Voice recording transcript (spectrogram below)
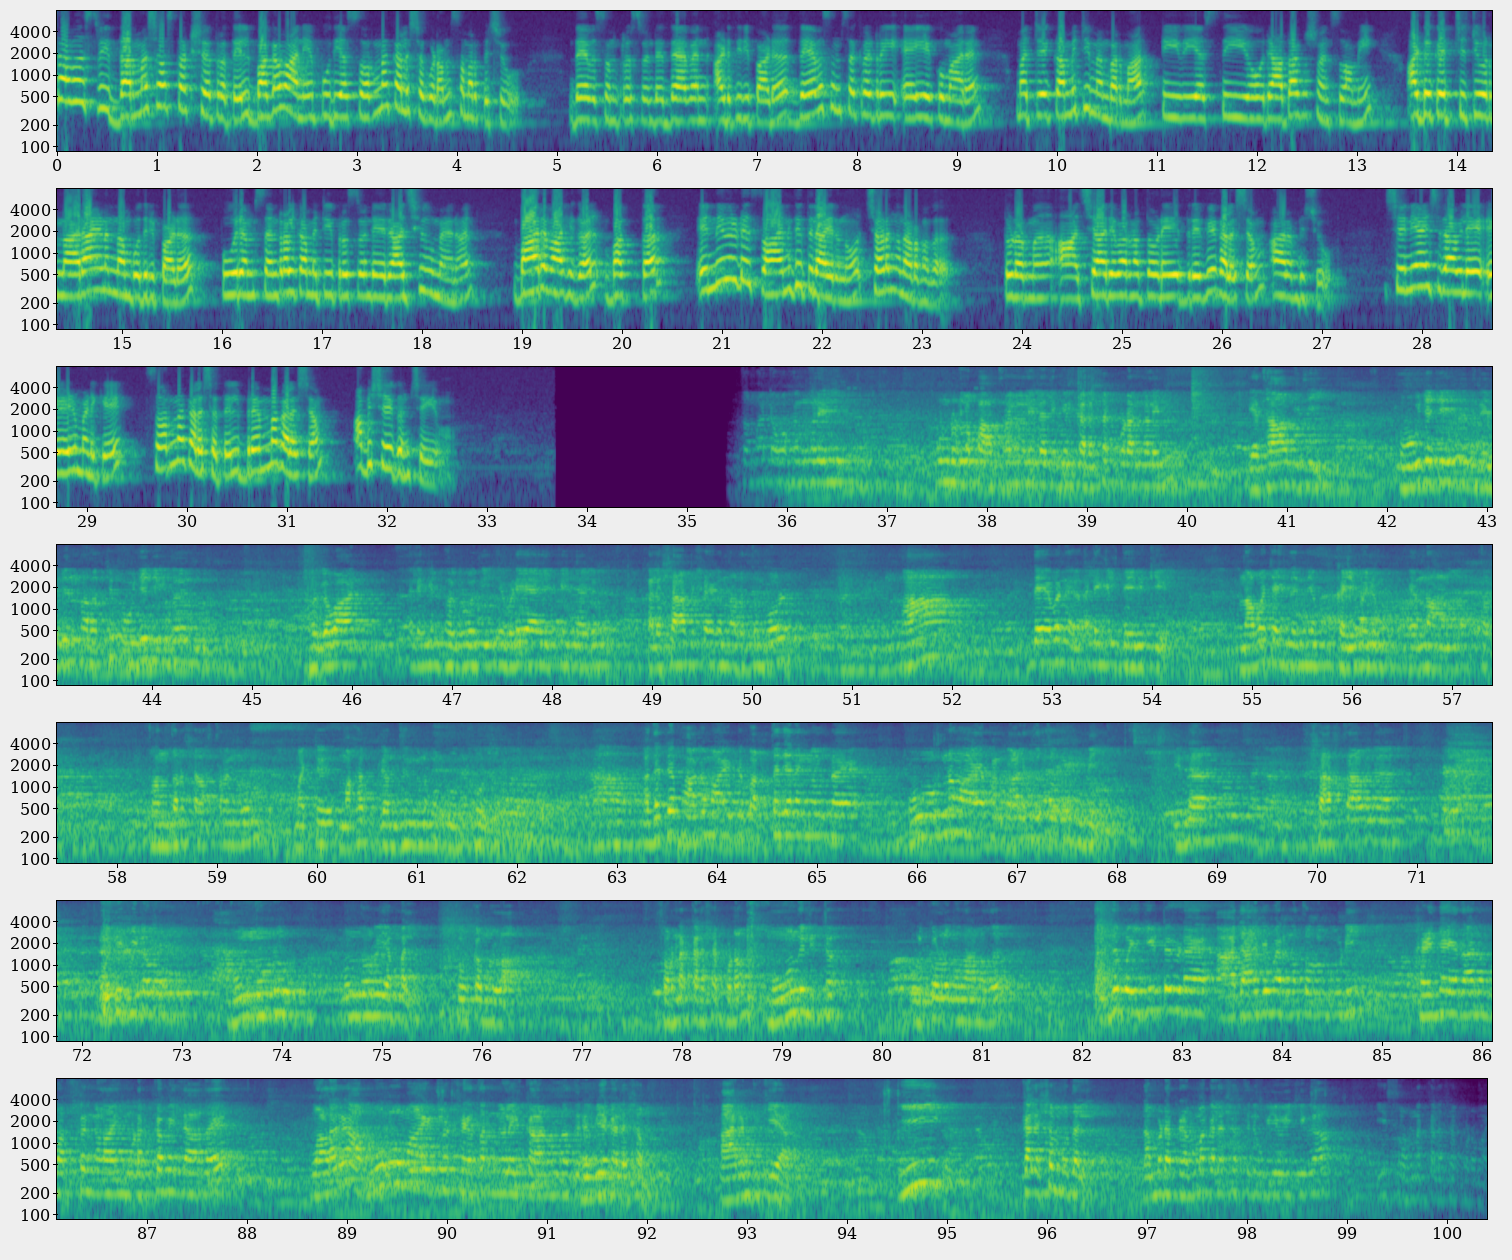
പാറക്കാവ് ശ്രീ ധർമ്മശാസ്ത്ര ക്ഷേത്രത്തിൽ ഭഗവാന് പുതിയ സ്വർണ കലശകുടം സമർപ്പിച്ചു. Devaswom president Devan Adithirippad Devaswom secretary A A Kumaran മറ്റ് കമ്മിറ്റി മെമ്പർമാർ T V S CEO Radhakrishnan Swami advocate Chittoor Narayanan Namboothiripad Pooram central committee president Rajeev Menon ഭാരവാഹികൾ ഭക്തർ എന്നിവരുടെ സാന്നിധ്യത്തിലായിരുന്നു ചടങ്ങ് നടന്നത്. തുടർന്ന് ആചാര്യവർണത്തോടെ ദ്രവ്യകലശം ആരംഭിച്ചു. ശനിയാഴ്ച രാവിലെ ഏഴ് മണിക്ക് സ്വർണ കലശത്തിൽ ബ്രഹ്മകലശം അഭിഷേകം ചെയ്യും. ലോഹങ്ങളിൽ കൊണ്ടുള്ള പാത്രങ്ങളിൽ അല്ലെങ്കിൽ കലശക്കുടങ്ങളിൽ യഥാവിധി പൂജ ചെയ്ത് ദ്രവ്യം നിറച്ച് പൂജ ചെയ്ത് ഭഗവാൻ അല്ലെങ്കിൽ ഭഗവതി എവിടെയായി കഴിഞ്ഞാലും കലശാഭിഷേകം നടത്തുമ്പോൾ ആ ദേവന് അല്ലെങ്കിൽ ദേവിക്ക് നവചൈതന്യം കൈവരും എന്നാണ് തന്ത്രശാസ്ത്രങ്ങളും മറ്റ് മഹത് ഗ്രന്ഥങ്ങളും ഒക്കെ ഉദ്ഘോഷിക്കുന്നത്. അതിന്റെ ഭാഗമായിട്ട് ഭക്തജനങ്ങളുടെ പൂർണമായ പങ്കാളിത്തത്തോടു കൂടി ഇന്ന് ശാസ്താവിന് ഒരു കിലോ മുന്നൂറ് മുന്നൂറ് എം എൽ തൂക്കമുള്ള സ്വർണക്കലശക്കുടം മൂന്ന് ലിറ്റർ ഉൾക്കൊള്ളുന്നതാണത്. ഇന്ന് വൈകിട്ട് ഇവിടെ ആചാര്യഭരണത്തോടുകൂടി കഴിഞ്ഞ ഏതാനും വർഷങ്ങളായി മുടക്കമില്ലാതെ വളരെ അപൂർവമായിട്ടുള്ള ക്ഷേത്രങ്ങളിൽ കാണുന്ന ദ്രവ്യകലശം ആരംഭിക്കുകയാണ്. ഈ കലശം മുതൽ നമ്മുടെ ബ്രഹ്മകലശത്തിന് ഉപയോഗിക്കുക ഈ സ്വർണക്കലശക്കുടം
